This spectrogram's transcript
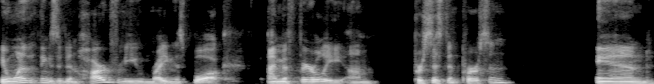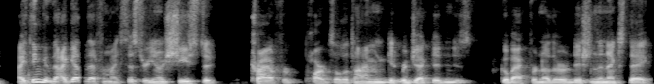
And one of the things that's been hard for me writing this book I'm a fairly um, persistent person. And I think I got that from my sister. You know, she used to try out for parts all the time and get rejected and just go back for another audition the next day.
